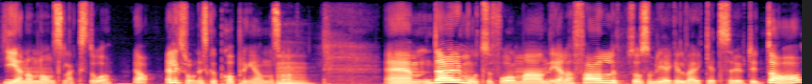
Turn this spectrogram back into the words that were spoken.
genom någon slags då, ja, elektronisk uppkoppling av något slag. Mm. Ehm, däremot så får man i alla fall, så som regelverket ser ut idag,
